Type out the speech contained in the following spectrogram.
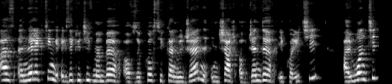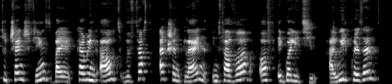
As an electing executive member of the Corsican region in charge of gender equality, I wanted to change things by carrying out the first action plan in favor of equality. I will present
